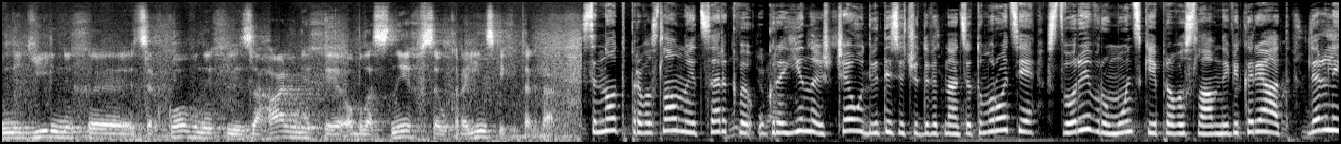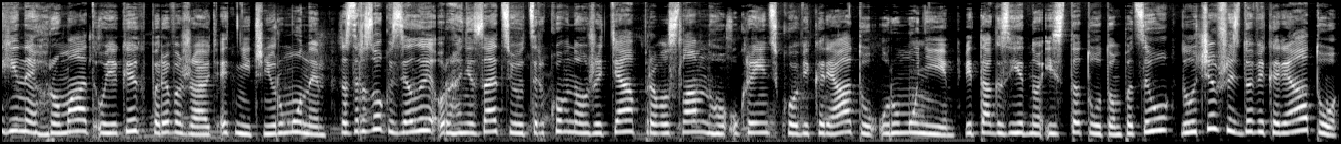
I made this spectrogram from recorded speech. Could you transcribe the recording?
недільних, е, церковних, і загальних, і обласних, всеукраїнських і так далі. Синод Православної церкви України ще у 2019 році створив румунський православний вікаріат для релігійних громад, у яких переважають етнічні румуни. За зразок взяли організацію церковного життя православного українського вікаріату у Румунії. Відтак, згідно із статутом ПЦУ, долучившись до вікаріату,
